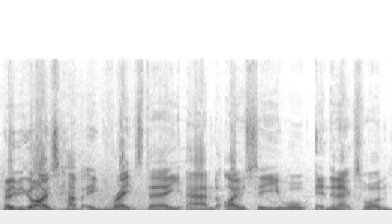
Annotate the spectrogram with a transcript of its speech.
Hope you guys have a great day. And I will see you all in the next one.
